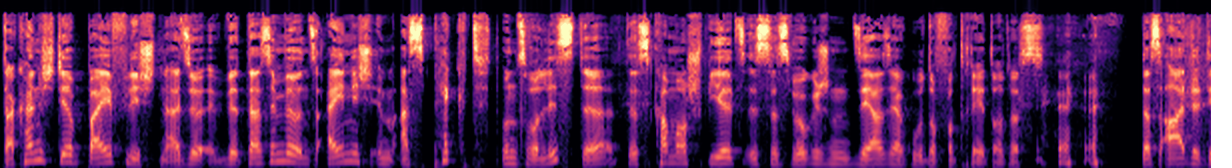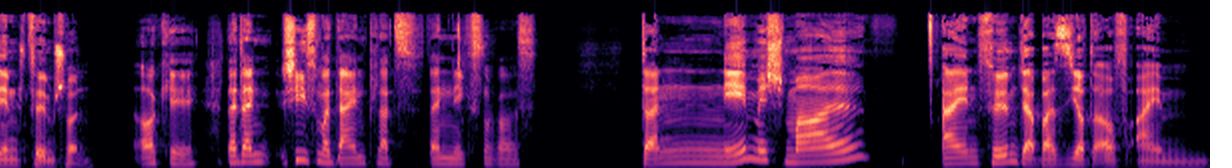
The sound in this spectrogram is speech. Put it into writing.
Da kann ich dir beipflichten. Also wir, da sind wir uns einig im Aspekt unserer Liste des Kammerspiels ist das wirklich ein sehr, sehr guter Vertreter. Das, das adelt den Film schon. Okay. Na dann schieß mal deinen Platz, deinen nächsten raus. Dann nehme ich mal einen Film, der basiert auf einem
